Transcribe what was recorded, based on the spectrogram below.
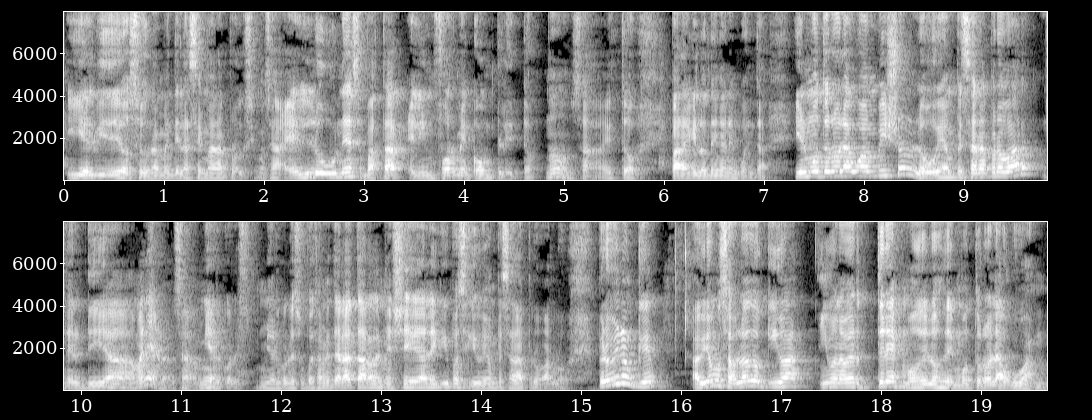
y el video seguramente la semana próxima. O sea, el lunes va a estar el informe completo, ¿no? O sea, esto para que lo tengan en cuenta. Y el Motorola One Vision lo voy a empezar a probar el día mañana, o sea, miércoles. Miércoles supuestamente a la tarde me llega el equipo, así que voy a empezar a probarlo. Pero vieron que habíamos hablado que iba, iban a haber tres modelos de Motorola One.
